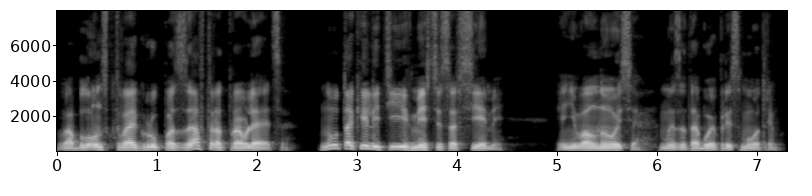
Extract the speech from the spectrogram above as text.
В Облонск твоя группа завтра отправляется. Ну, так и лети вместе со всеми. И не волнуйся, мы за тобой присмотрим.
